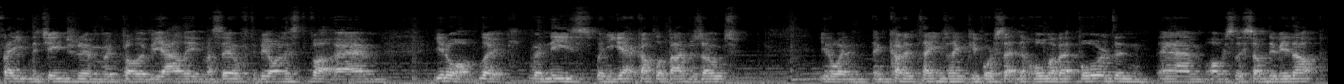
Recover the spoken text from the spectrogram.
fight in the changing room would probably be Ali and myself, to be honest. But um, you know, look, when these when you get a couple of bad results, you know, in, in current times, I think people are sitting at home a bit bored, and um, obviously somebody made up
